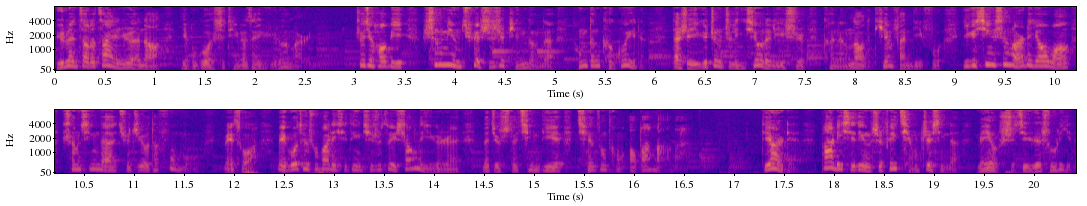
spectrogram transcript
舆论造得再热闹，也不过是停留在舆论而已。这就好比生命确实是平等的、同等可贵的，但是一个政治领袖的离世可能闹得天翻地覆，一个新生儿的夭亡，伤心的却只有他父母。没错，美国退出巴黎协定，其实最伤的一个人，那就是他亲爹前总统奥巴马吧。第二点，巴黎协定是非强制性的，没有实际约束力的。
